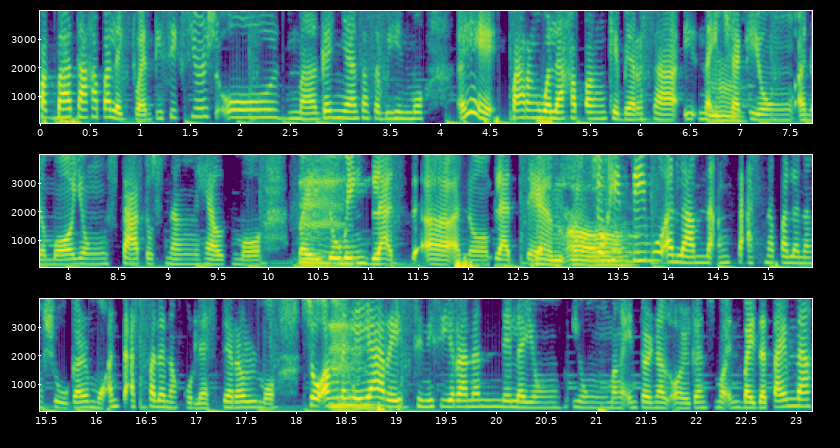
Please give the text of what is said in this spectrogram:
pag bata ka pa, like 26 years old, mga ganyan, sasabihin mo, ay, parang wala ka pang kiber sa, i- na Mm. i-check yung, ano mo, yung status ng health mo by Mm. doing blood, ah, ano, blood test. Yan, oo. So, hindi mo alam na ang taas na pala ng sugar mo, ang taas pala ng cholesterol mo. So, ang Mm. nangyayari, sinisira na nila yung, yung mga internal organs mo. And by the time na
